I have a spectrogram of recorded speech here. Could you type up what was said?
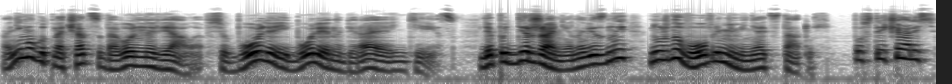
Они могут начаться довольно вяло, все более и более набирая интерес. Для поддержания новизны нужно вовремя менять статус. Повстречались,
